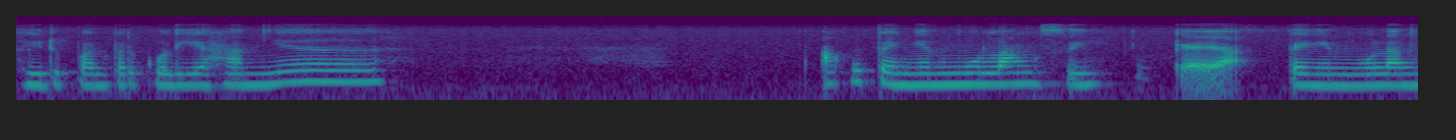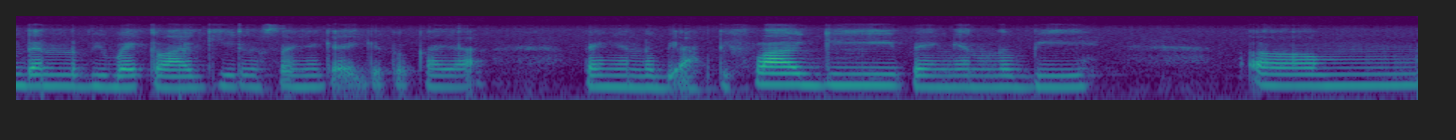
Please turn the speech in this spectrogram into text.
kehidupan perkuliahannya aku pengen ngulang sih kayak pengen ngulang dan lebih baik lagi rasanya kayak gitu. Kayak pengen lebih aktif lagi pengen lebih um,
